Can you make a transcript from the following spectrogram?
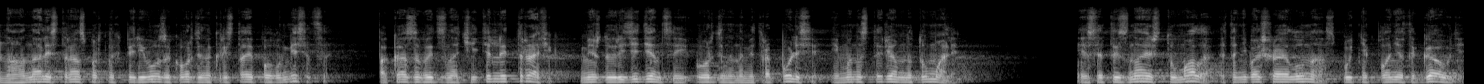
Но анализ транспортных перевозок Ордена Креста и Полумесяца – показывает значительный трафик между резиденцией Ордена на Метрополисе и монастырем на Тумале. Если ты знаешь, Тумала – это небольшая луна, спутник планеты Гауди.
